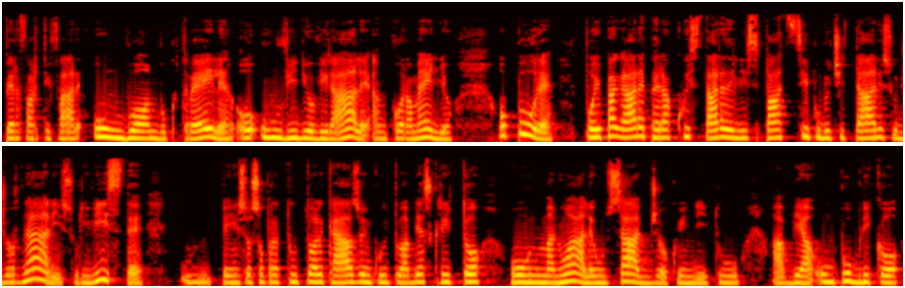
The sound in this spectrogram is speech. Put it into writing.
per farti fare un buon book trailer o un video virale, ancora meglio. Oppure puoi pagare per acquistare degli spazi pubblicitari su giornali, su riviste, mm, penso soprattutto al caso in cui tu abbia scritto un manuale, un saggio, quindi tu abbia un pubblico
